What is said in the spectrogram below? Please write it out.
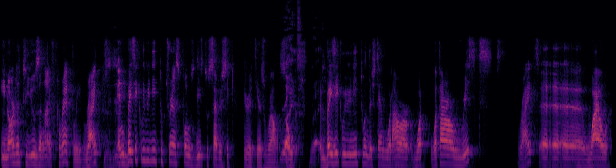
in order to use a knife correctly, right? Mm-hmm. And basically, we need to transpose this to cybersecurity as well. Right, so right. basically, we need to understand what our what what are our risks, right? Uh, uh, uh, while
